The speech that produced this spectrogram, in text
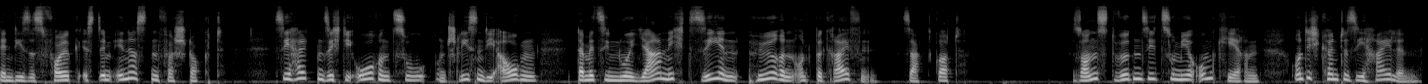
Denn dieses Volk ist im Innersten verstockt. Sie halten sich die Ohren zu und schließen die Augen, damit sie nur ja nicht sehen, hören und begreifen sagt Gott. Sonst würden sie zu mir umkehren, und ich könnte sie heilen.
